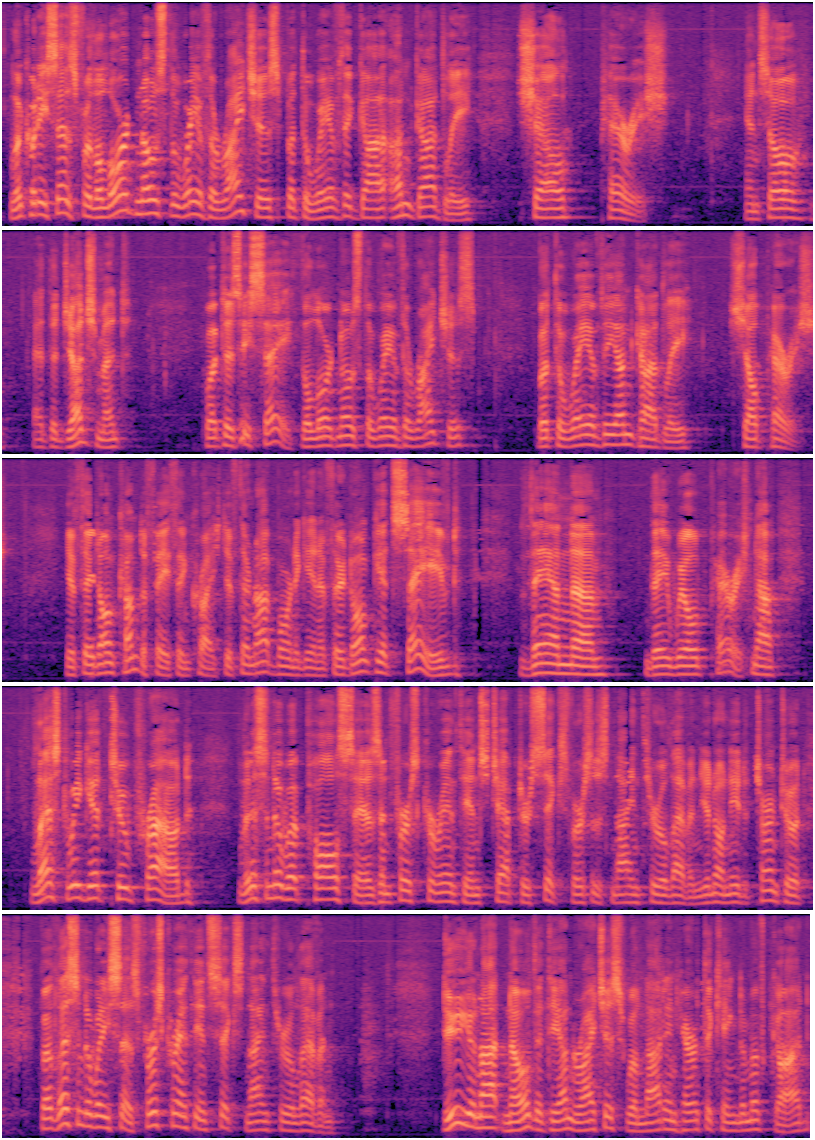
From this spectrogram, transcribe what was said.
Look what he says For the Lord knows the way of the righteous, but the way of the ungodly shall perish. And so at the judgment, what does he say? The Lord knows the way of the righteous, but the way of the ungodly shall perish. If they don't come to faith in Christ, if they're not born again, if they don't get saved, then um, they will perish. Now, lest we get too proud, listen to what Paul says in 1 Corinthians chapter 6, verses 9 through 11. You don't need to turn to it, but listen to what he says 1 Corinthians 6, 9 through 11. Do you not know that the unrighteous will not inherit the kingdom of God?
